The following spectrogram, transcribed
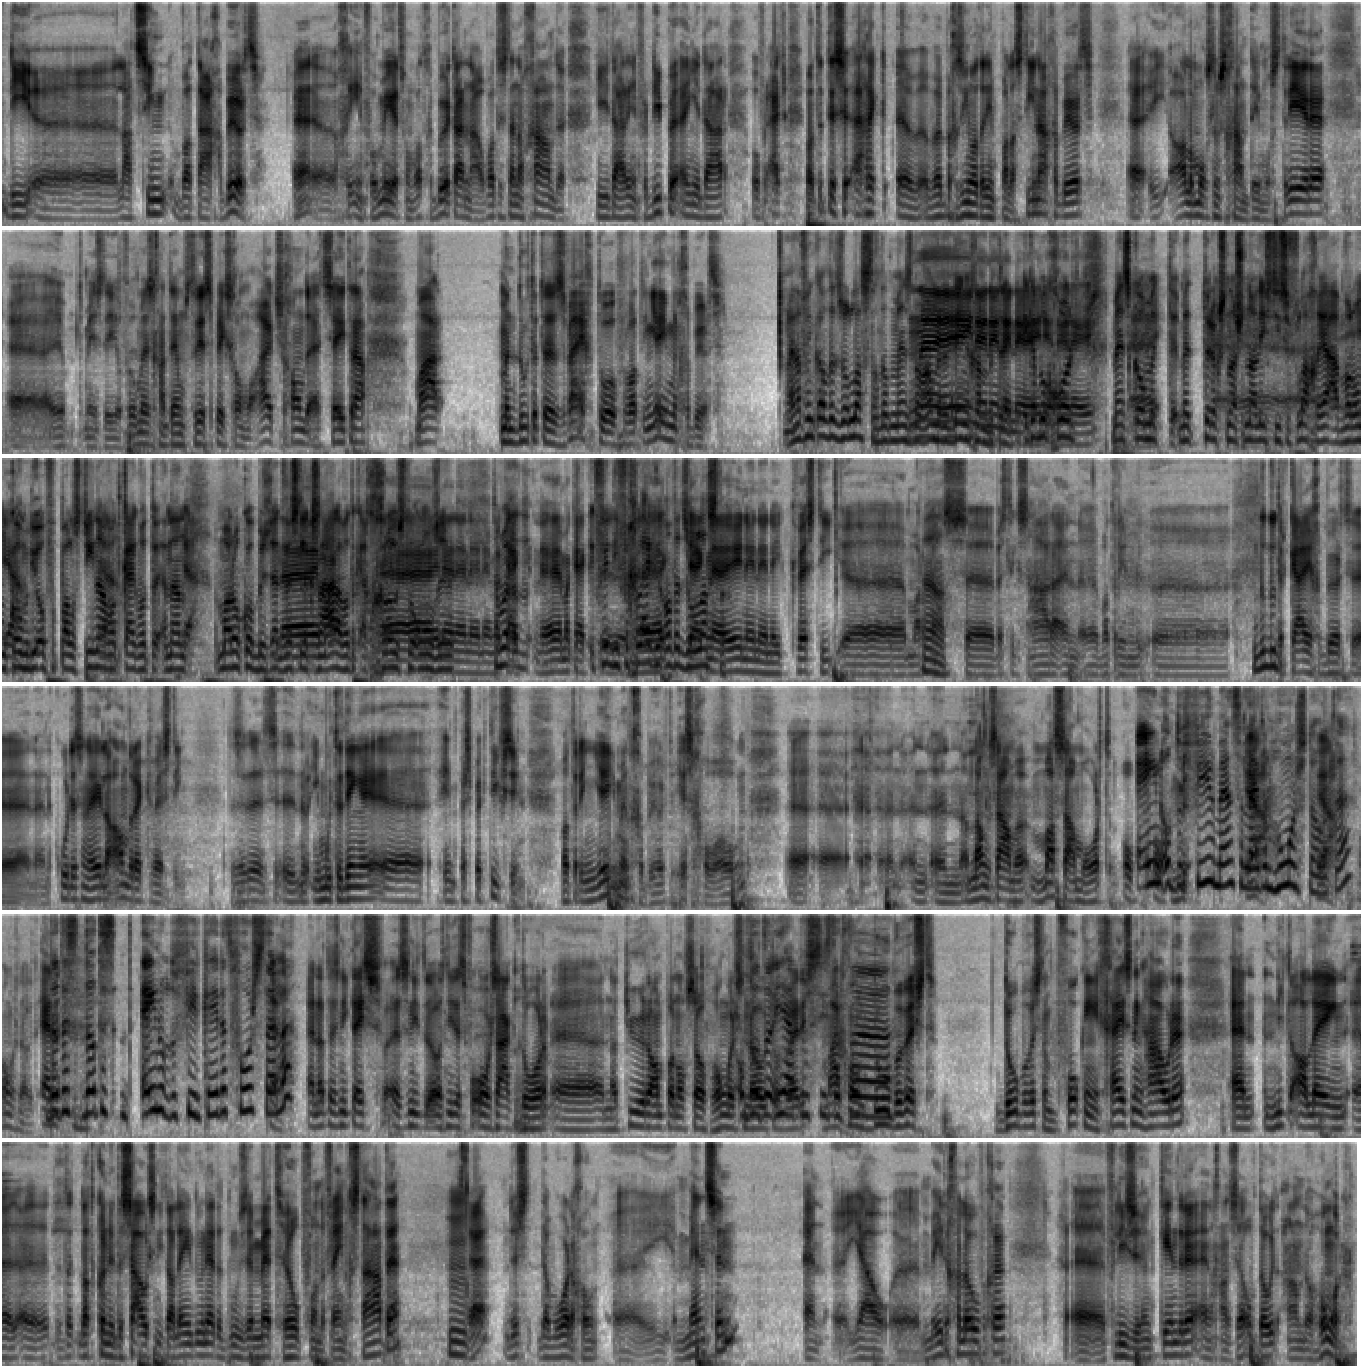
die laat zien wat daar gebeurt. Geïnformeerd van wat gebeurt daar nou, wat is daar nou gaande. Je daarin verdiepen en je daarover uit. Want het is eigenlijk, we hebben gezien wat er in Palestina gebeurt. Alle moslims gaan demonstreren. Tenminste, heel veel mensen gaan demonstreren. Spreekt zich allemaal uit, schande, et cetera. Maar men doet het zwijgen toe over wat in Jemen gebeurt. Maar dat vind ik altijd zo lastig dat mensen dan andere dingen gaan betrekken. ik heb ook gehoord, mensen komen met, met Turks nationalistische vlaggen. Ja, waarom Ja. komen die ook voor Palestina? Ja. Want kijk wat... En dan Ja. Marokko bezet Nee, Westelijk Sahara, wat ik echt grootste Nee, onzin... Nee, nee, nee, nee, maar kijk, nee, maar kijk, ik vind die eh, vergelijking altijd zo kijk, lastig. Nee, nee, nee, nee. Kwestie eh Marokkaans, eh, Westelijke Sahara en wat er in Turkije gebeurt en, en de Koerden is een hele andere kwestie. Dus eh, je moet de dingen eh, in perspectief zien. Wat er in Jemen gebeurt is gewoon eh, een, een, een langzame massamoord op... Eén op de mi- vier mensen leidt Ja. aan hongersnood, ja, hè? hongersnood. En, Dat is, dat is één op de vier. Kun je dat voorstellen? ja, en dat is niet eens, is niet, is niet eens veroorzaakt door natuurrampen of zo, of hongersnood. Of dat of ja, weet ik, precies, maar dat, gewoon doelbewust. Doelbewust een bevolking in gijzeling houden. En niet alleen, dat, dat kunnen de Saudis niet alleen doen, hè, dat doen ze met hulp van de Verenigde Staten. Hm. Hè? Dus daar worden gewoon eh, mensen en eh, jouw eh, medegelovigen verliezen hun kinderen en gaan zelf dood aan de honger.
